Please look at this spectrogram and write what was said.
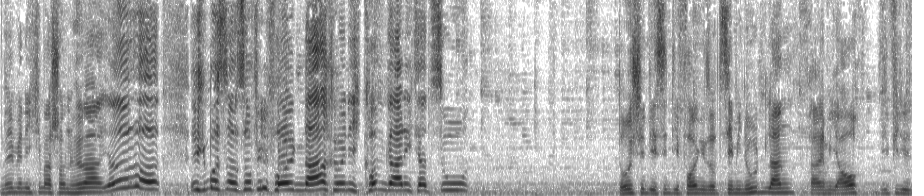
ne, wenn ich immer schon höre, ja, ich muss noch so viele Folgen nachhören, ich komme gar nicht dazu. Durchschnittlich sind die Folgen so 10 Minuten lang. Frage ich mich auch, wie, viel,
